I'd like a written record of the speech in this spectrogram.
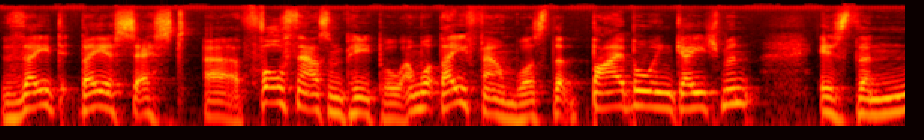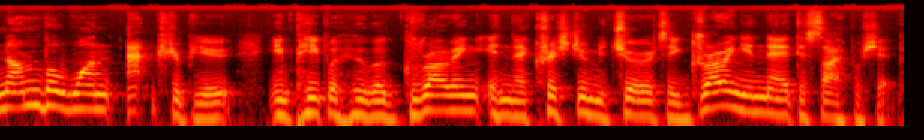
they, they assessed uh, 4,000 people, and what they found was that Bible engagement is the number one attribute in people who were growing in their Christian maturity, growing in their discipleship.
